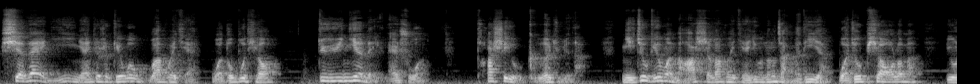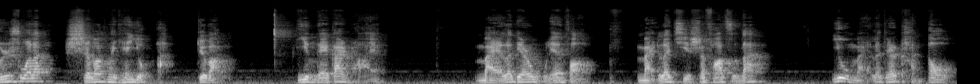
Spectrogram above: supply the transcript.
现在你一年就是给我五万块钱，我都不挑。对于聂磊来说，他是有格局的。你就给我拿十万块钱，又能怎么地呀？我就飘了吗？有人说了，十万块钱有了，对吧？应该干啥呀？买了点五连发，买了几十发子弹，又买了点砍刀，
